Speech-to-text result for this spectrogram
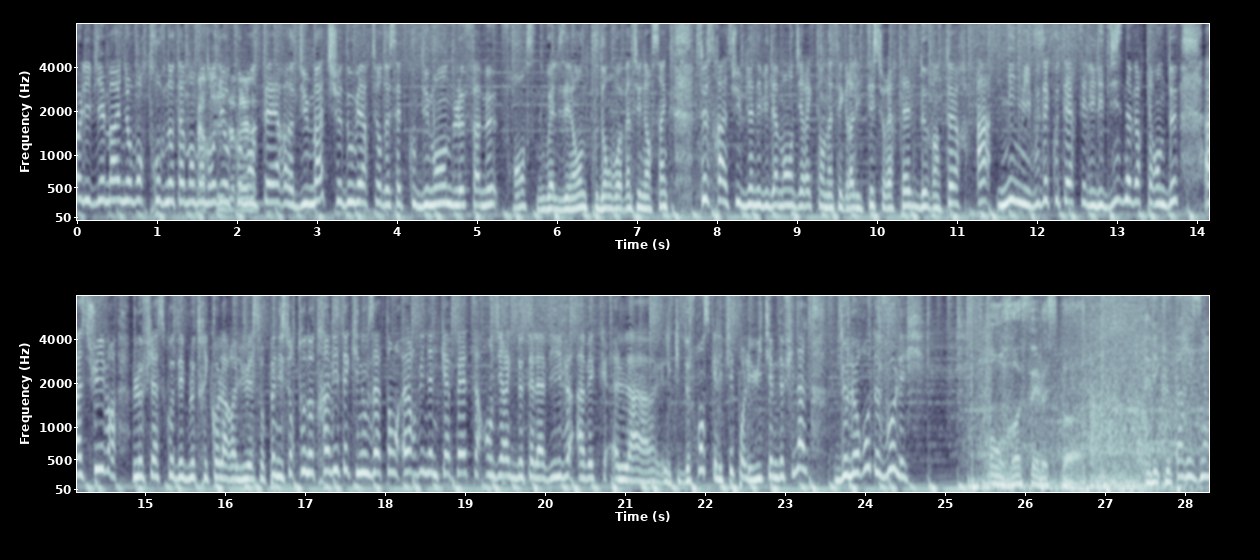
Olivier Magne. On vous retrouve notamment Merci, vendredi aux Isabelle. commentaires du match d'ouverture de cette Coupe du Monde, le fameux France-Nouvelle-Zélande, coup d'envoi 21h05. Ce sera à suivre bien évidemment en direct et en intégralité sur RTL de 20h à minuit. Vous écoutez RTL, il est 19h42. À suivre le fiasco des Bleus tricolores à l'US Open et surtout notre invité qui nous attend, Erwin Nkapet, en direct de Tel Aviv avec l'équipe de France qualifiée pour les huitièmes de finale de l'Euro de volley. On refait le sport. Avec le Parisien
